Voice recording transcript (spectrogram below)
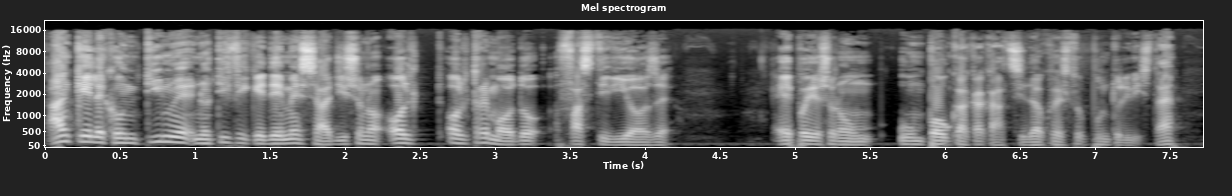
Anche le continue notifiche dei messaggi sono olt- oltremodo fastidiose. E poi io sono un, un po' un cacacazzi da questo punto di vista, eh.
